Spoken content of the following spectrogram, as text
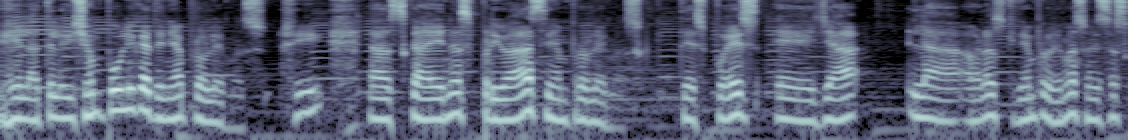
Eh, la televisión pública tenía problemas, las cadenas privadas tenían problemas. Después eh, ya la, ahora los que tienen problemas son esas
